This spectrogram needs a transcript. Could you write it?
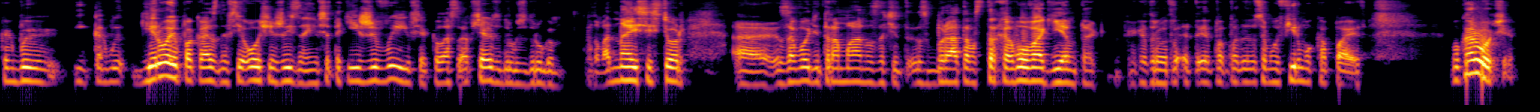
как бы, и как бы герои показаны все очень жизненные, они все такие живые, все классно общаются друг с другом. Потом одна из сестер э, заводит роман, значит, с братом страхового агента, который вот это, под эту самую фирму копает. Ну, короче,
